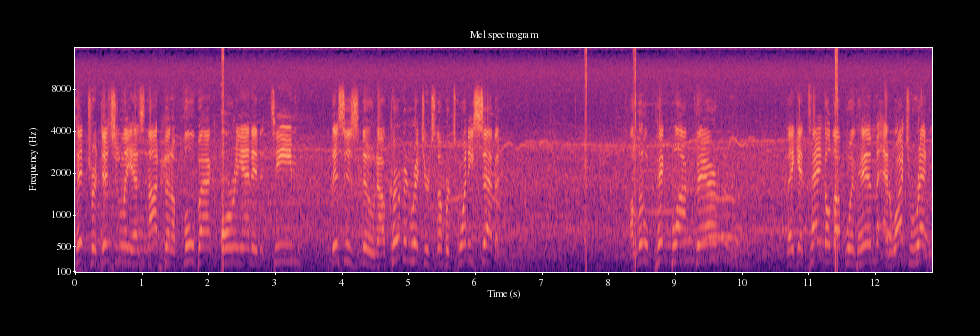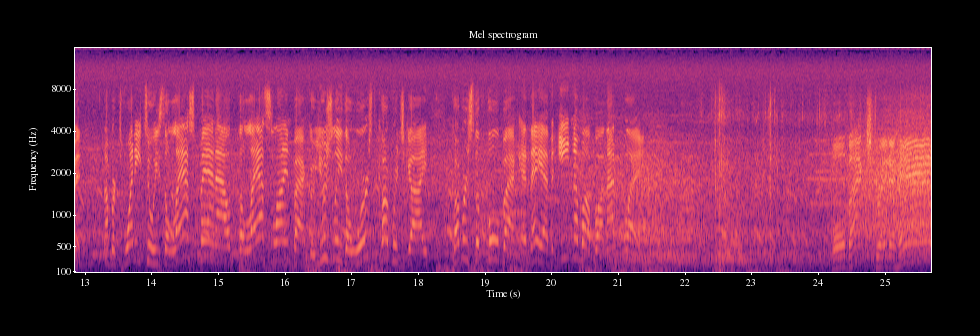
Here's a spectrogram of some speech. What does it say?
Pitt traditionally has not been a fullback-oriented team. This is new. Now, Curvin Richards, number 27. A little pick block there. They get tangled up with him, and watch Redmond, number 22. He's the last man out, the last linebacker. Usually the worst coverage guy covers the fullback, and they have eaten him up on that play. Fullback straight ahead.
